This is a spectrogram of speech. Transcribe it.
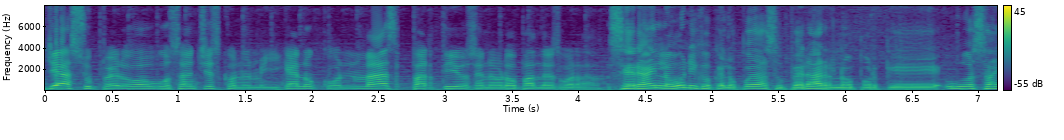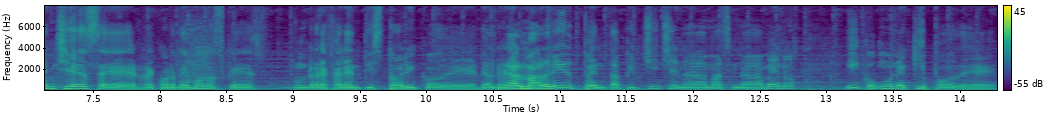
ya superó a Hugo Sánchez con el mexicano con más partidos en Europa, Andrés Guardado. Será en lo único que lo pueda superar, ¿no? Porque Hugo Sánchez, eh, recordémonos que es un referente histórico de- del Real Madrid, pentapichiche nada más y nada menos, y con un equipo de,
